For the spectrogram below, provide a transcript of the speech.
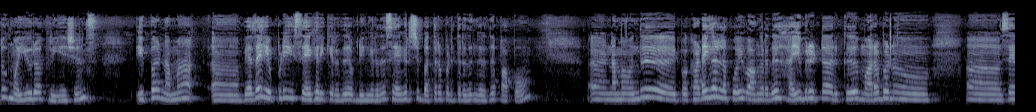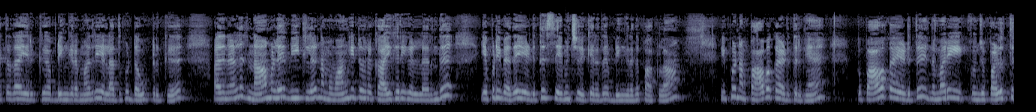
டு மயூரா கிரியேஷன்ஸ் இப்போ நம்ம விதை எப்படி சேகரிக்கிறது அப்படிங்கிறத சேகரித்து பத்திரப்படுத்துறதுங்கிறத பார்ப்போம் நம்ம வந்து இப்போ கடைகளில் போய் வாங்குறது ஹைபிரிட்டாக இருக்குது மரபணு சேர்த்ததா இருக்குது அப்படிங்கிற மாதிரி எல்லாத்துக்கும் டவுட் இருக்குது அதனால நாமளே வீட்டில் நம்ம வாங்கிட்டு வர காய்கறிகள்ல இருந்து எப்படி விதையை எடுத்து சேமித்து வைக்கிறது அப்படிங்கிறத பார்க்கலாம் இப்போ நான் பாவக்காய் எடுத்திருக்கேன். இப்போ பாவக்காய் எடுத்து இந்த மாதிரி கொஞ்சம் பழுத்து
